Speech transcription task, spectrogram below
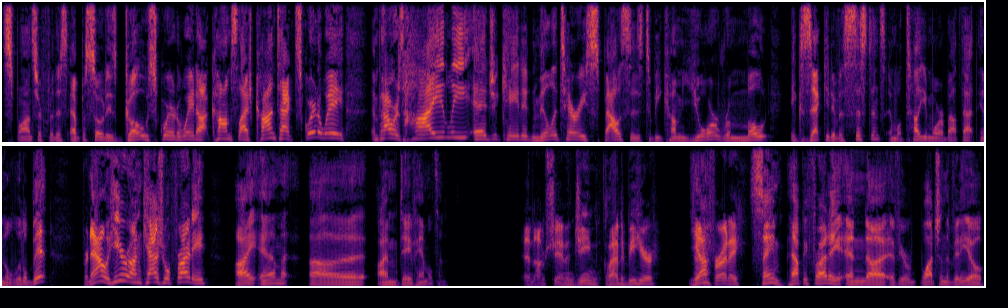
Sponsor for this episode is gosquaredaway.com slash contact. Squared Away empowers highly educated military spouses to become your remote executive assistants, and we'll tell you more about that in a little bit. For now, here on Casual Friday, I am uh I'm Dave Hamilton. And I'm Shannon Jean. Glad to be here. Yeah. Happy Friday. Same. Happy Friday. And uh, if you're watching the video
